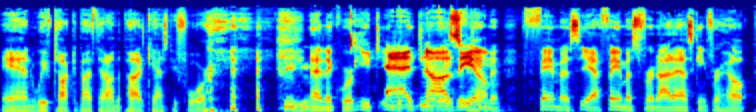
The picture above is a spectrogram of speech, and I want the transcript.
And we've talked about that on the podcast before. mm-hmm. I think we're each ad nauseum famous, yeah, famous for not asking for help.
